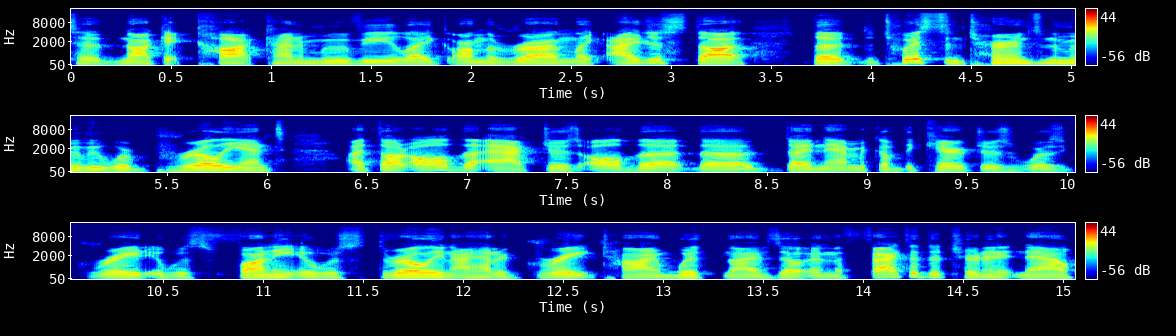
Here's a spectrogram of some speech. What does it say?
to not get caught kind of movie, like on the run. Like I just thought the the twists and turns in the movie were brilliant. I thought all the actors, all the the dynamic of the characters was great. It was funny, it was thrilling. I had a great time with Knives Out, and the fact that they're turning it now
